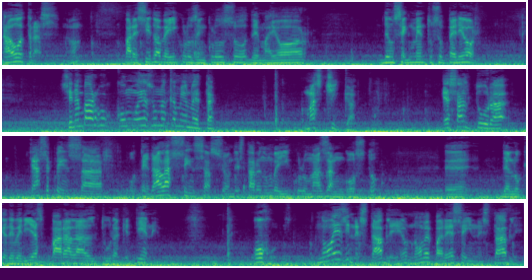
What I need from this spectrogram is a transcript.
a otras, parecido a vehículos incluso de mayor, de un segmento superior. Sin embargo, como es una camioneta más chica, esa altura te hace pensar o te da la sensación de estar en un vehículo más angosto eh, de lo que deberías para la altura que tiene. Ojo, no es inestable, ¿eh? no me parece inestable.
